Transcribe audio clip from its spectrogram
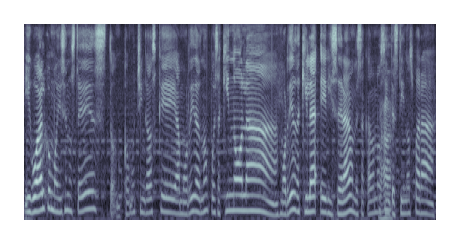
Igual como dicen ustedes, como chingados que a mordidas, ¿no? Pues aquí no la mordieron, aquí la evisceraron, le sacaron los Ajá. intestinos para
